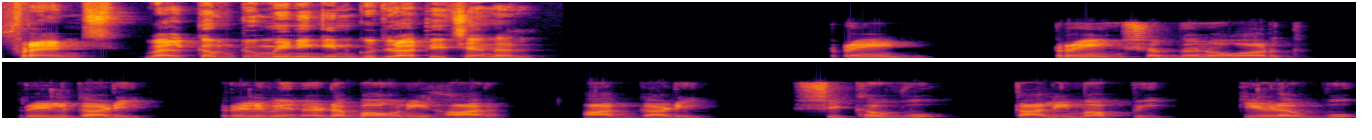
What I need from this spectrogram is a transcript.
Friends welcome to meaning in Gujarati channel train train શબ્દનો અર્થ રેલગાડી રેલવેના ડબ્બાઓની હાર આગગાડી શીખવવું તાલીમ આપવી કેળવવું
